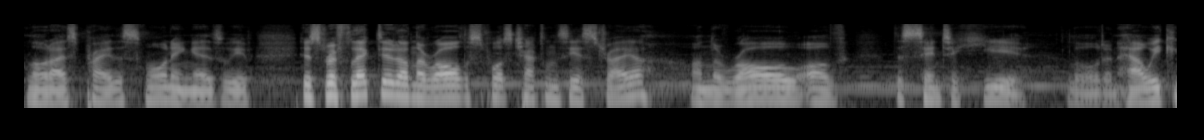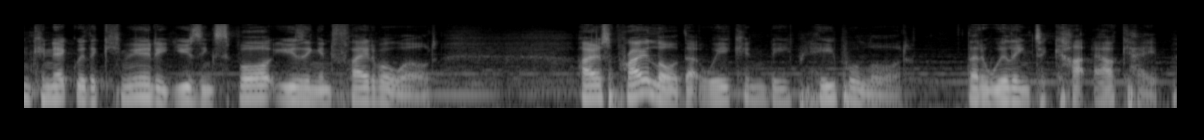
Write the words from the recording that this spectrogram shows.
Lord, I just pray this morning as we've just reflected on the role of Sports Chaplaincy Australia, on the role of the centre here, Lord, and how we can connect with the community using sport, using Inflatable World. I just pray, Lord, that we can be people, Lord, that are willing to cut our cape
